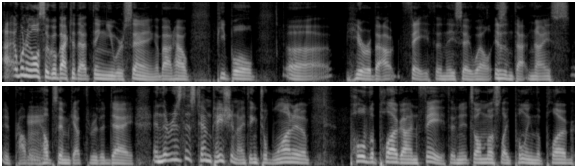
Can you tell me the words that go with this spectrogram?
I want to also go back to that thing you were saying about how people uh, hear about faith and they say, well, isn't that nice? It probably mm. helps him get through the day. And there is this temptation, I think, to want to pull the plug on faith. And it's almost like pulling the plug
